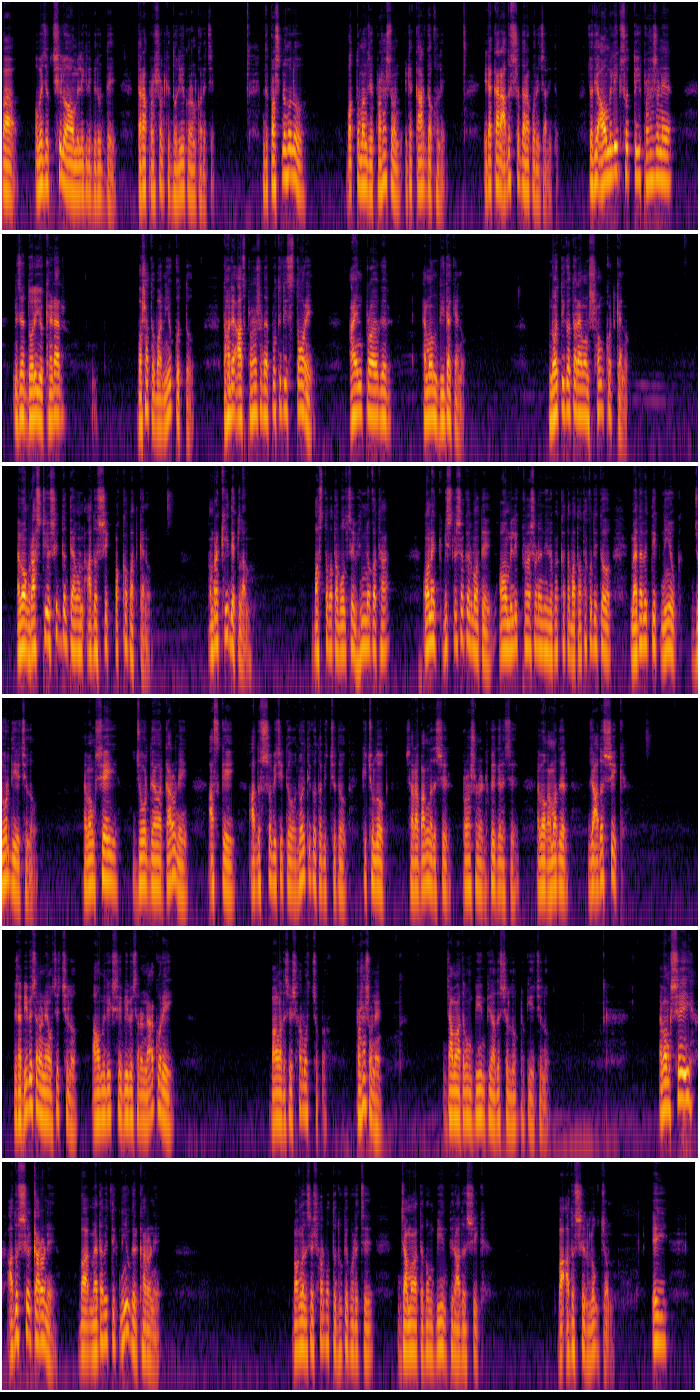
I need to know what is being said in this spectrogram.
বা অভিযোগ ছিল আওয়ামী লীগের বিরুদ্ধে, তারা প্রশাসনকে দলীয়করণ করেছে। কিন্তু প্রশ্ন হলো, বর্তমান যে প্রশাসন, এটা কার দখলে? এটা কার আদর্শ দ্বারা পরিচালিত? যদি আওয়ামী লীগ সত্যিই প্রশাসনে নিজের দলীয় খেডার বসাতো বা নিয়োগ করত, তাহলে আজ প্রশাসনের প্রতিটি স্তরে আইন প্রয়োগের এমন দ্বিধা কেন? নৈতিকতার এমন সংকট কেন? এবং রাষ্ট্রীয় সিদ্ধান্তে এমন আদর্শিক পক্ষপাত কেন? আমরা কি দেখলাম? বাস্তবতা বলছে ভিন্ন কথা। অনেক বিশ্লেষকের মতে আওয়ামী লীগ প্রশাসনের নিরপেক্ষতা বা তথাকথিত মেধাভিত্তিক নিয়োগ জোর দিয়েছিল। এবং সেই জোর দেওয়ার কারণে আজকে আদর্শ বিচিত, নৈতিকতা বিচ্যুত কিছু লোক সারা বাংলাদেশের প্রশাসনে ঢুকে গেছে এবং আমাদের যে আদর্শিক যেটা বিবেচনা নেওয়া উচিত ছিল, আওয়ামী লীগ সেই বিবেচনা না করেই বাংলাদেশের সর্বোচ্চ প্রশাসনে জামাত এবং বিএনপির আদর্শের লোক ঢুকিয়েছিল। এবং সেই আদর্শের কারণে বা মেধাভিত্তিক নিয়োগের কারণে বাংলাদেশের সর্বত্র ঢুকে পড়েছে জামাত এবং বিএনপির আদর্শিক বা আদর্শের লোকজন। এই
